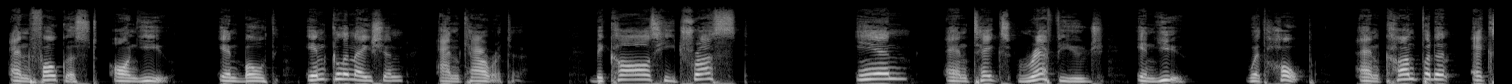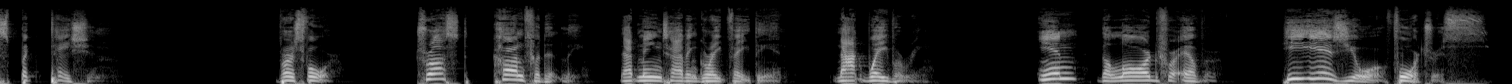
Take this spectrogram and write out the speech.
and focused on you in both inclination and character, because he trusts in and takes refuge in you with hope and confident expectation. Verse 4 Trust confidently. That means having great faith in, not wavering, in the Lord forever. He is your fortress,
